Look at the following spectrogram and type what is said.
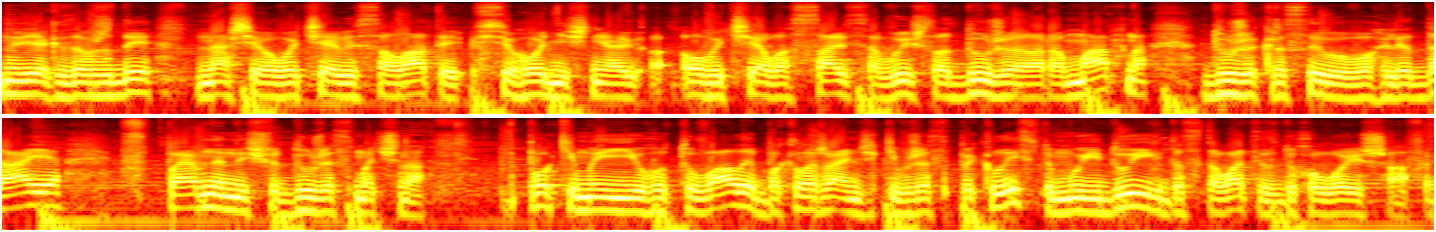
Ну, і як завжди, наші овочеві салати, сьогоднішня овочева сальса вийшла дуже ароматна, дуже красиво виглядає. Впевнений, що дуже смачна. Поки ми її готували, баклажанчики вже спеклись, тому йду їх доставати з духової шафи.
